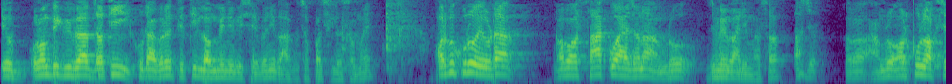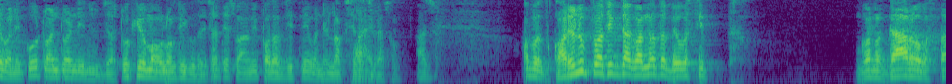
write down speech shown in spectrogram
यो ओलम्पिक विवाद जति कुरा गर्यो त्यति लम्बिने विषय पनि भएको छ पछिल्लो समय। अर्को कुरो एउटा अब सागको आयोजना हाम्रो जिम्मेवारीमा छ। हजुर। र हाम्रो अर्को लक्ष्य भनेको ट्वेन्टी ट्वेन्टी टोकियोमा ओलम्पिक हुँदैछ त्यसमा हामी पदक जित्ने भन्ने लक्ष्य राखेका छौँ। हजुर। अब घरेलु प्रतियोगिता गर्न त व्यवस्थित गर्न गाह्रो अवस्था।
